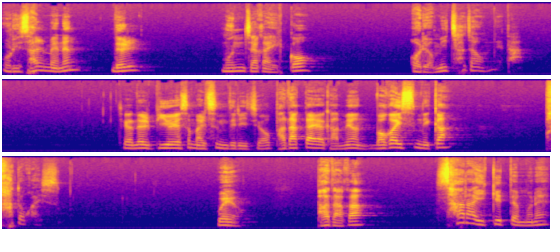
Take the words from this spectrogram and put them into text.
우리 삶에는 늘 문제가 있고 어려움이 찾아옵니다. 제가 늘 비유해서 말씀드리죠. 바닷가에 가면 뭐가 있습니까? 파도가 있습니다. 왜요? 바다가 살아있기 때문에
